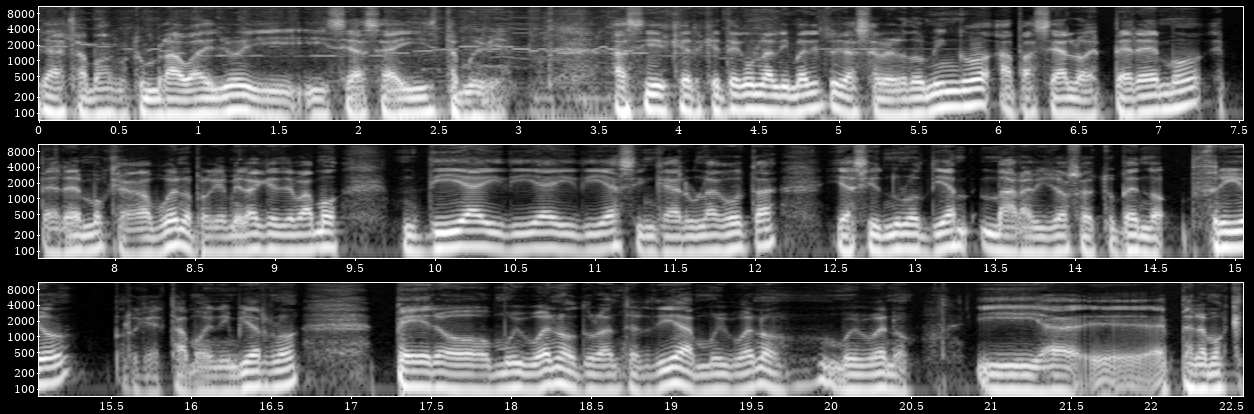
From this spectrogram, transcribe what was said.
ya estamos acostumbrados a ello y, se hace ahí, está muy bien. Así es que el que tenga un animalito ya sabe el domingo a pasearlo. Esperemos, esperemos que haga bueno, porque mira que llevamos día y día y día sin caer una gota y haciendo unos días maravillosos, estupendos. Frío, porque estamos en invierno, pero muy bueno durante el día, muy bueno, muy bueno. Y eh, esperamos que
